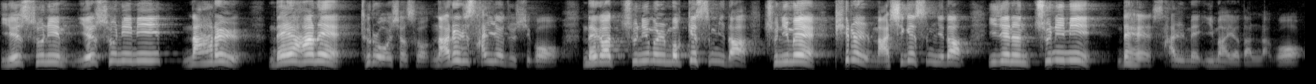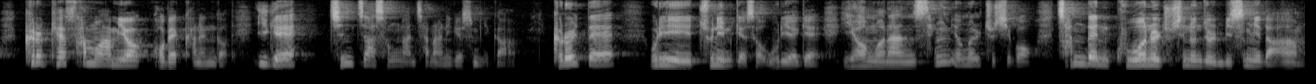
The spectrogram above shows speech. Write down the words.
예수님 예수님이 나를 내 안에 들어오셔서 나를 살려주시고 내가 주님을 먹겠습니다. 주님의 피를 마시겠습니다. 이제는 주님이 내 삶에 임하여 달라고 그렇게 사모하며 고백하는 것 이게 진짜 성만찬 아니겠습니까? 그럴 때 우리 주님께서 우리에게 영원한 생명을 주시고 참된 구원을 주시는 줄 믿습니다.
